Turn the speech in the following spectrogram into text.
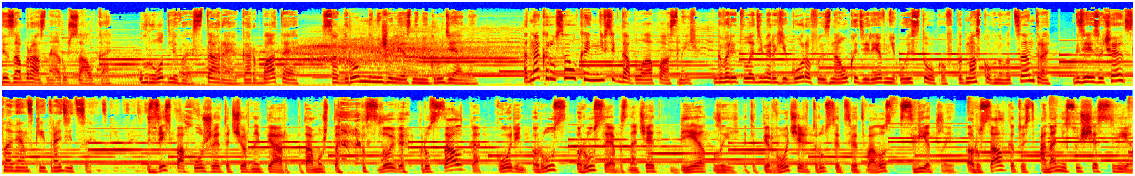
безобразная русалка. Уродливая, старая, горбатая, с огромными железными грудями. Однако русалка не всегда была опасной, говорит Владимир Егоров из «Наука деревни у истоков» подмосковного центра, где изучают славянские традиции. Здесь, похоже, это черный пиар, потому что в слове «русалка» корень «рус» «русый» обозначает «белый». Это в первую очередь русый цвет волос светлый. Русалка, то есть она несущая свет.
